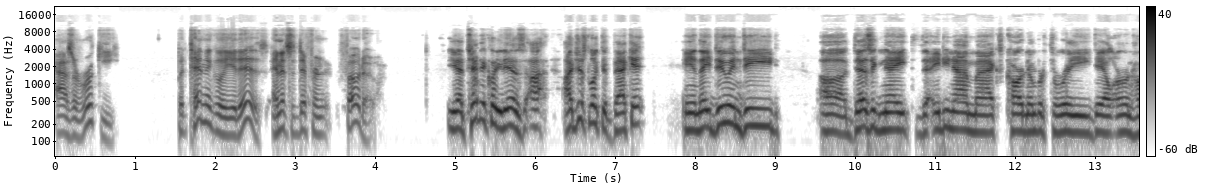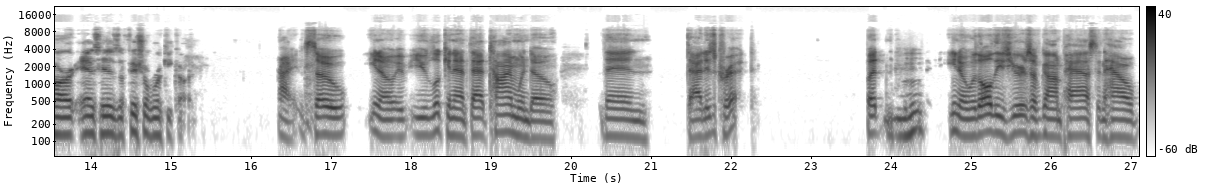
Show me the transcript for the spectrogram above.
as a rookie but technically it is, and it's a different photo. Yeah, technically it is. I, I just looked at Beckett, and they do indeed uh, designate the 89 Maxx card number three, Dale Earnhardt, as his official rookie card. Right. So, you know, if you're looking at that time window, then that is correct. But, mm-hmm. you know, with all these years have gone past and how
